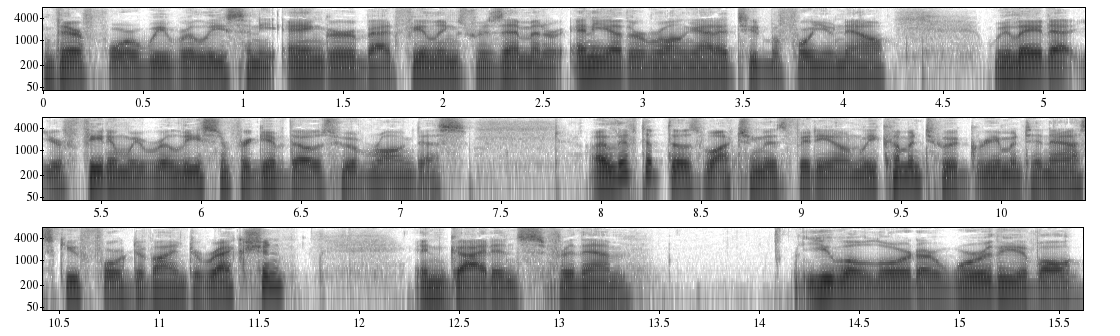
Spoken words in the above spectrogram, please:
Therefore, we release any anger, bad feelings, resentment, or any other wrong attitude before you now. We lay it at your feet, and we release and forgive those who have wronged us. I lift up those watching this video, and we come into agreement and ask you for divine direction and guidance for them. You, O Lord, are worthy of all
